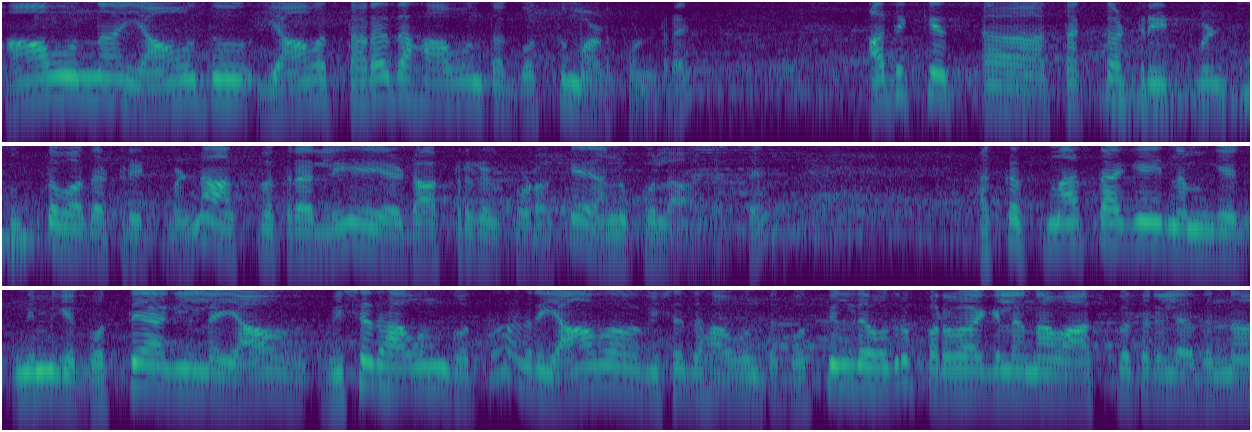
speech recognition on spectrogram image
ಹಾವನ್ನ ಯಾವುದು, ಯಾವ ಥರದ ಹಾವು ಅಂತ ಗೊತ್ತು ಮಾಡಿಕೊಂಡ್ರೆ ಅದಕ್ಕೆ ತಕ್ಕ ಟ್ರೀಟ್ಮೆಂಟ್ ಸೂಕ್ತವಾದ ಟ್ರೀಟ್ಮೆಂಟ್ನ ಆಸ್ಪತ್ರೆಯಲ್ಲಿ ಡಾಕ್ಟ್ರುಗಳು ಕೊಡೋಕ್ಕೆ ಅನುಕೂಲ ಆಗುತ್ತೆ. ಅಕಸ್ಮಾತಾಗಿ ನಮಗೆ, ನಿಮಗೆ ಗೊತ್ತೇ ಆಗಲಿಲ್ಲ ಯಾವ ವಿಷದ ಹಾವು ಗೊತ್ತು, ಆದರೆ ಯಾವ ವಿಷದ ಹಾವು ಅಂತ ಗೊತ್ತಿಲ್ಲದೆ ಹೋದರೂ ಪರವಾಗಿಲ್ಲ, ನಾವು ಆಸ್ಪತ್ರೆಯಲ್ಲಿ ಅದನ್ನು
